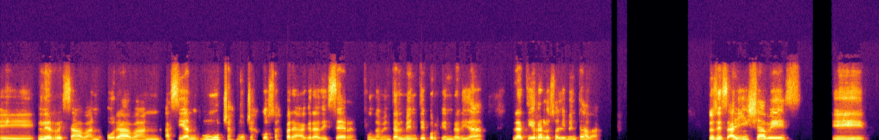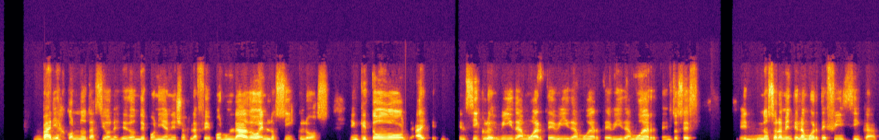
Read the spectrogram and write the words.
eh, le rezaban, oraban, hacían muchas, muchas cosas para agradecer fundamentalmente, porque en realidad la tierra los alimentaba. Entonces ahí ya ves eh, varias connotaciones de donde ponían ellos la fe. Por un lado, en los ciclos, en que todo, el ciclo es vida, muerte, vida, muerte, vida, muerte. Entonces, eh, no solamente la muerte física,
